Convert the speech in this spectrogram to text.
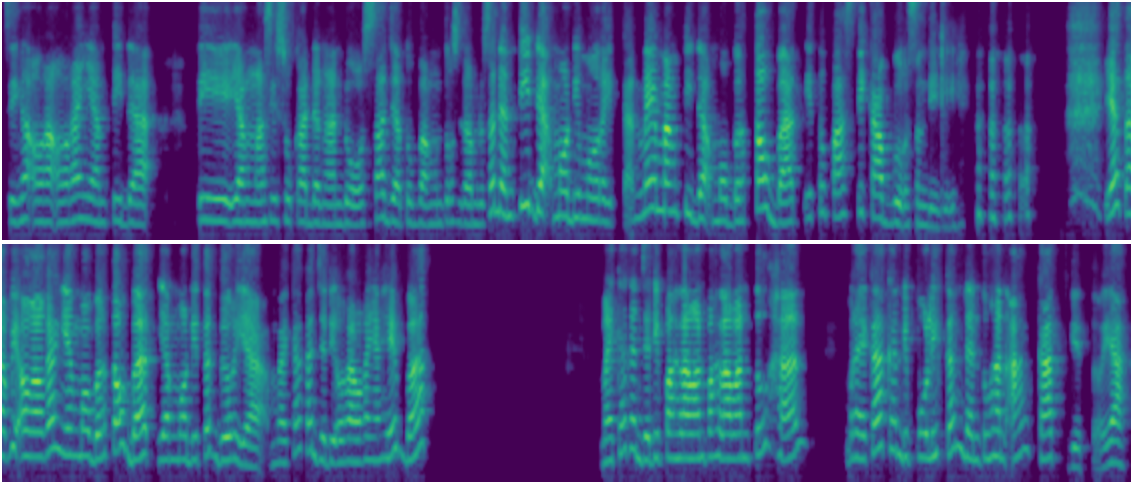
sehingga orang-orang yang tidak yang masih suka dengan dosa, jatuh bangun terus dalam dosa dan tidak mau dimuridkan, memang tidak mau bertobat itu pasti kabur sendiri. ya, tapi orang-orang yang mau bertobat, yang mau ditegur ya, mereka akan jadi orang-orang yang hebat. Mereka akan jadi pahlawan-pahlawan Tuhan. Mereka akan dipulihkan dan Tuhan angkat gitu ya.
